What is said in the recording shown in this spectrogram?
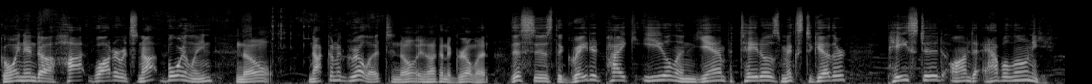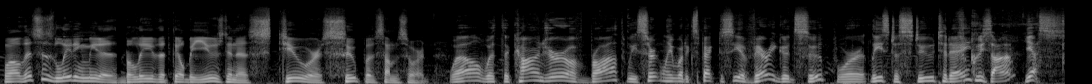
going into hot water, it's not boiling, No, not going to grill it. no, you're not going to grill it. This is the grated pike eel and yam potatoes mixed together. Pasted onto abalone. Well, this is leading me to believe that they'll be used in a stew or soup of some sort. Well, with the conjurer of broth, we certainly would expect to see a very good soup, or at least a stew today. Fukui-san? Yes.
